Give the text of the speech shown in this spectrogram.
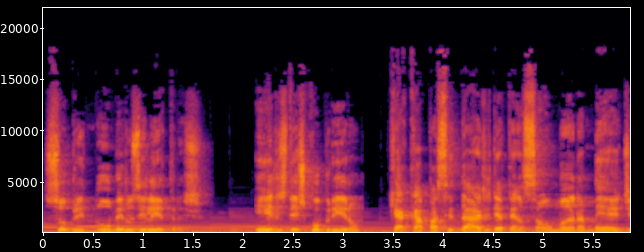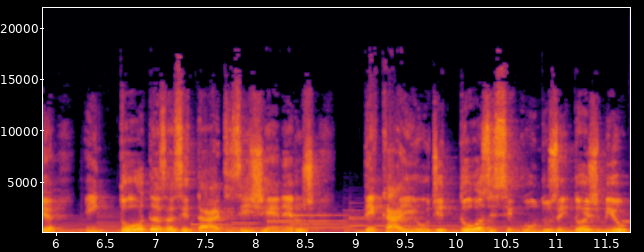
sobre números e letras. Eles descobriram que a capacidade de atenção humana média em todas as idades e gêneros decaiu de 12 segundos em 2000,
